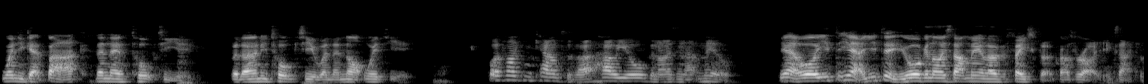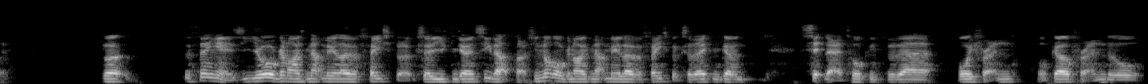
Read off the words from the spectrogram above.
when you get back, then they talk to you, but they only talk to you when they're not with you. What if I can counter that? How are you organising that meal? Yeah, well, you yeah you do. You organise that meal over Facebook. That's right, exactly. But the thing is, you're organising that meal over Facebook so you can go and see that person. You're not organising that meal over Facebook so they can go and sit there talking to their boyfriend or girlfriend or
